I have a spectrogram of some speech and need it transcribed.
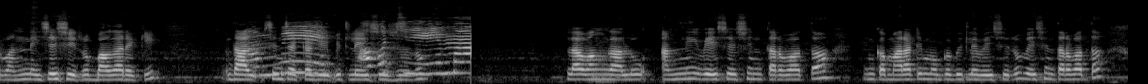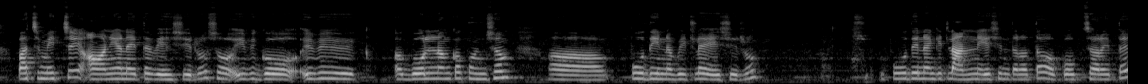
ఇవన్నీ వేసేసారు బగారకి. దాల్చిన చెక్కకి ఇట్లా వేసేసారు లవంగాలు అన్నీ వేసేసిన తర్వాత ఇంకా మరాఠీ మొగ్గ బిట్ల వేసిర్రు. వేసిన తర్వాత పచ్చిమిర్చి ఆనియన్ అయితే వేసిర్రు. సో ఇవి గో ఇవి గోలినాక కొంచెం పుదీనా బిట్ల వేసిర్రు. పుదీనా గిట్ల అన్నీ వేసిన తర్వాత ఒక్కొక్కసారి అయితే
